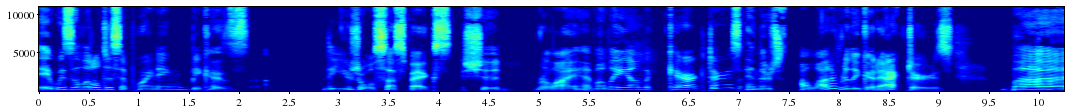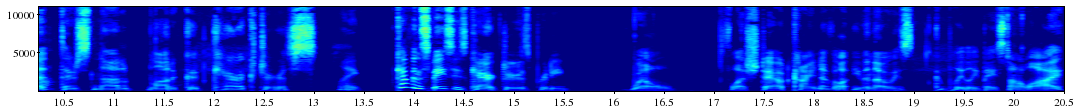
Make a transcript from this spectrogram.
it was a little disappointing because the usual suspects should rely heavily on the characters and there's a lot of really good actors, but Uh-huh. there's not a lot of good characters. Like Kevin Spacey's character is pretty well fleshed out kind of uh, even though he's completely based on a lie.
